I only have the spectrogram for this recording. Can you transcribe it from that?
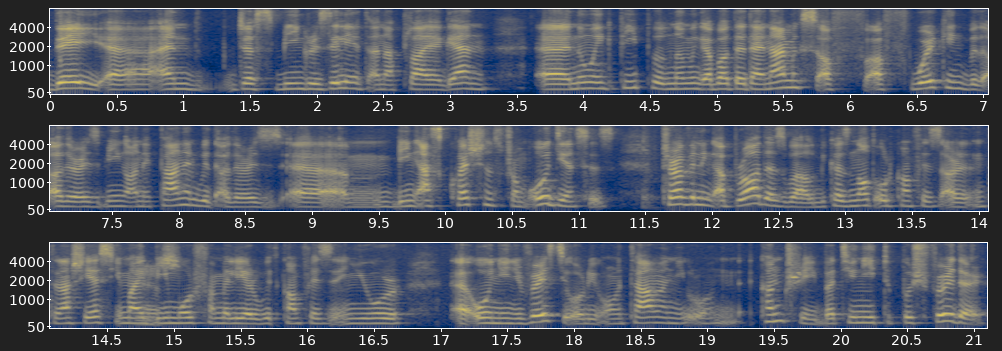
day, uh, and just being resilient and apply again. Uh, knowing people, knowing about the dynamics of, of working with others, being on a panel with others, um, being asked questions from audiences, traveling abroad as well, because not all conferences are international. Yes, you might yes. be more familiar with conferences in your uh, own university or your own town and your own country, but you need to push further.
